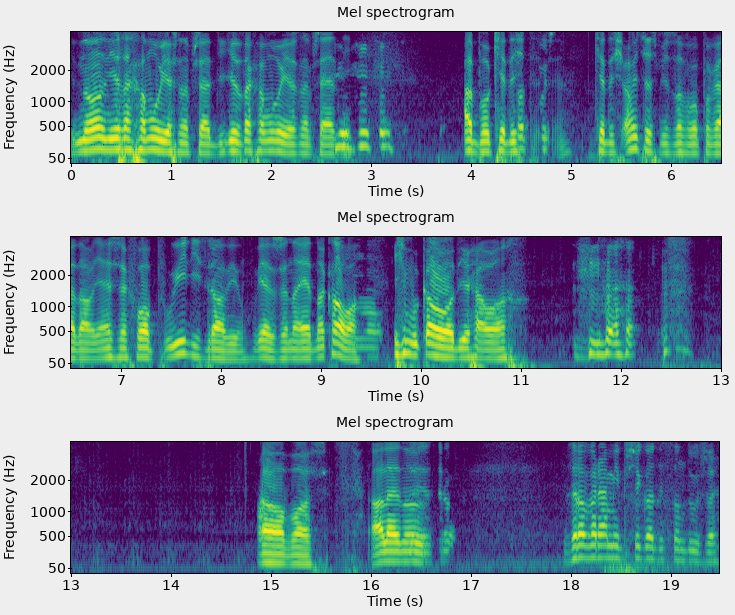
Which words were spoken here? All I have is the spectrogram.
no nie zahamujesz na przedni, nie zahamujesz na przedni. Albo kiedyś, Odpuść- kiedyś ojciec mi znowu opowiadał, nie, że chłop Willy zrobił, wiesz, że na jedno koło No. i mu koło odjechało. O Boż, ale no, z rowerami przygody są duże.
